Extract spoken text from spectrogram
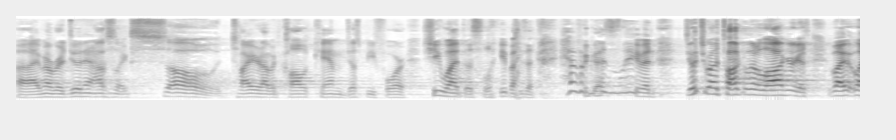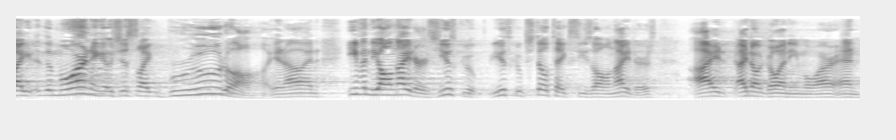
uh, I remember doing it. I was like so tired. I would call Kim just before she went to sleep. I said, "Have a good sleep." And don't you want to talk a little longer? Because by, by the morning, it was just like brutal, you know. And even the all-nighters, youth group, youth group still takes these all-nighters. I, I don't go anymore. And,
